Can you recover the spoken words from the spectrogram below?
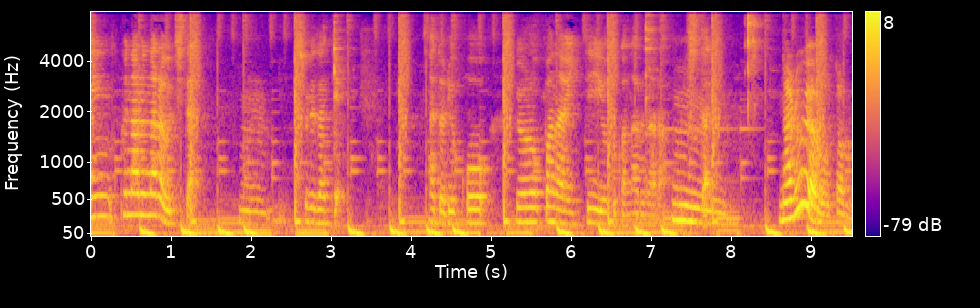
いくなるなら打ちたい。うん。それだけ。あと旅行ヨーロッパ内行っていいよとかなるならうん打ちたい、なるやろ多分。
